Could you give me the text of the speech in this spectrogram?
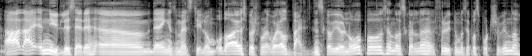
Ja, nei, en nydelig serie. Uh, det er ingen som helst tvil om. Og da er jo spørsmålet hva i all verden skal vi gjøre nå på søndagskveldene, foruten å se på Sportsrevyen, da?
